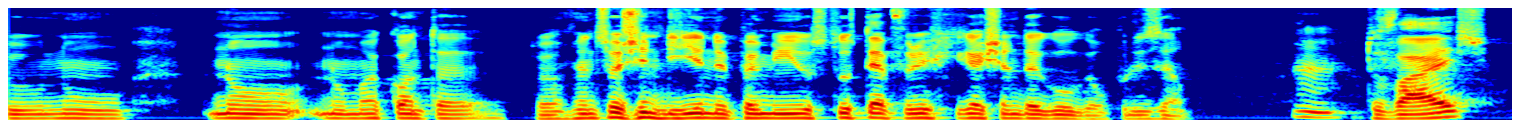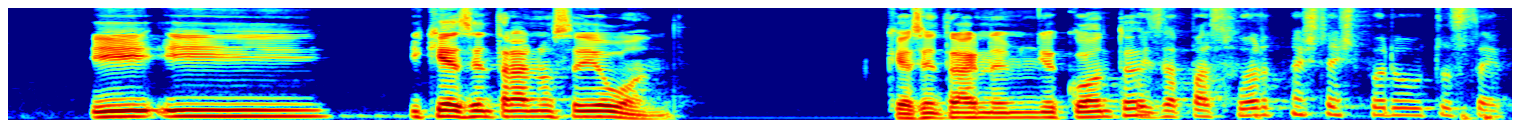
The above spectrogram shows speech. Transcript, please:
num, num- numa conta, pelo menos hoje em dia, né, para mim, o two-step verification da Google, por exemplo. Hum. Tu vais, e, e, e queres entrar não sei aonde. Queres entrar na minha conta. Pois a password, mas tens de pôr o two-step.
